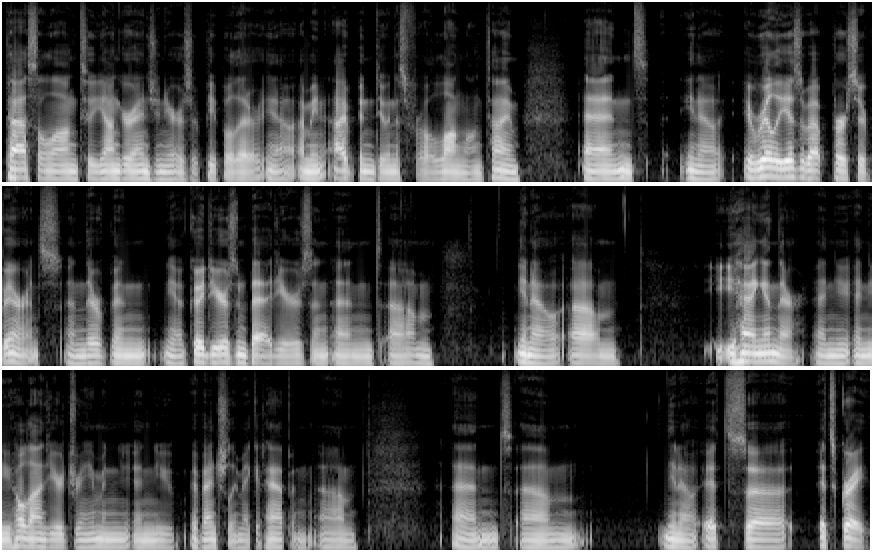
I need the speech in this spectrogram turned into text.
pass along to younger engineers or people that are, you know, I mean, I've been doing this for a long, long time. And, you know, it really is about perseverance. And there have been, you know, good years and bad years. And, and um, you know, um, you hang in there and you, and you hold on to your dream and, and you eventually make it happen. Um, and, um, you know, it's uh, it's great.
